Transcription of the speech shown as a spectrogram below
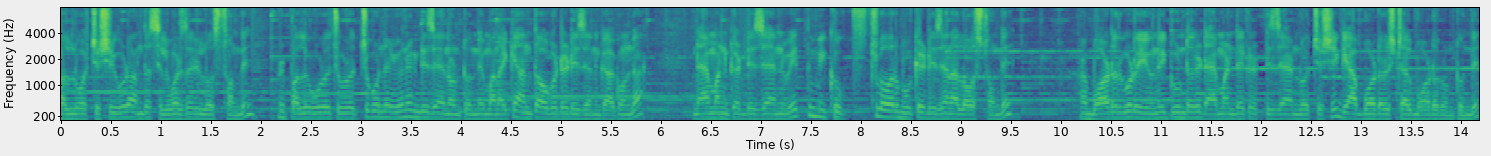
పళ్ళు వచ్చేసి కూడా అంతా సిల్వర్ జరీలు వస్తుంది. ఇప్పుడు పళ్ళు కూడా చూడొచ్చు కొంచెం యూనిక్ డిజైన్ ఉంటుంది మనకి. అంతా ఒకటే డిజైన్ కాకుండా డైమండ్ కట్ డిజైన్ విత్ మీకు ఫ్లోర్ బుకే డిజైన్ అలా వస్తుంది. బార్డర్ కూడా యూనిక్ ఉంటుంది. డైమండ్ కట్ డిజైన్లో వచ్చేసి గ్యాప్ బార్డర్ స్టైల్ బార్డర్ ఉంటుంది.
